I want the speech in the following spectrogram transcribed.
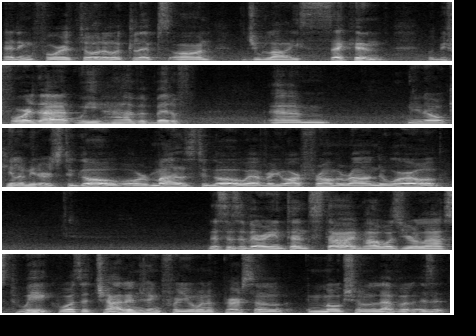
Heading for a total eclipse on July 2nd. But before that, we have a bit of, um, you know, kilometers to go or miles to go wherever you are from around the world. This is a very intense time. How was your last week? Was it challenging for you on a personal, emotional level? Is it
